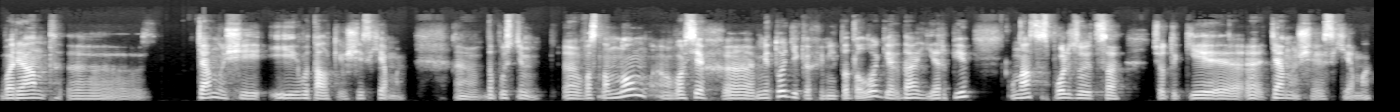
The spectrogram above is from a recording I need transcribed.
вариант э, тянущей и выталкивающей схемы. Э, допустим, в основном во всех методиках и методологиях да, ERP у нас используется все-таки тянущая схема.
